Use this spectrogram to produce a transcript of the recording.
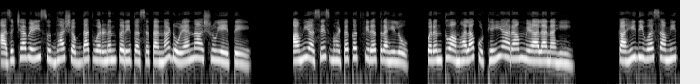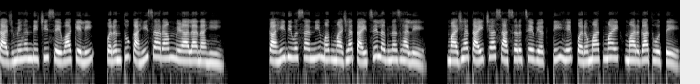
आजच्या वेळी सुद्धा शब्दात वर्णन करीत असताना डोळ्यांना अश्रू येते. आम्ही असेच भटकत फिरत राहिलो परंतु आम्हाला कुठेही आराम मिळाला नाही. काही दिवस आम्ही ताजमेहंदीची सेवा केली परंतु काहीच आराम मिळाला नाही. काही दिवसांनी मग माझ्या ताईचे लग्न झाले. माझ्या ताईच्या सासरचे व्यक्ती हे परमात्मा एक मार्गात होते.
